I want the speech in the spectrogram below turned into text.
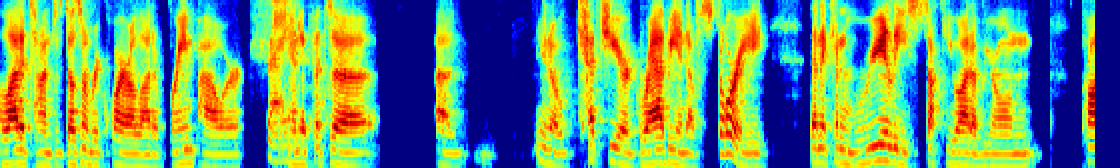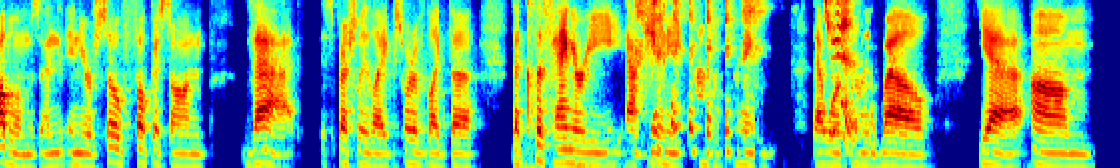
a lot of times it doesn't require a lot of brain power right and if it's a, a you know catchy or grabby enough story then it can really suck you out of your own problems and and you're so focused on that especially like sort of like the the cliffhangery action things that True. work really well yeah um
